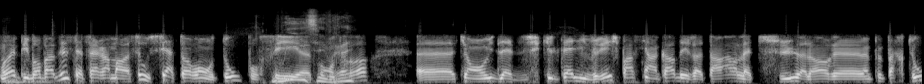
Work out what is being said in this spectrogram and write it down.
Oui, puis Bombardier s'est fait ramasser aussi à Toronto pour ses euh, contrats. Euh, qui ont eu de la difficulté à livrer. Je pense qu'il y a encore des retards là-dessus, alors euh, un peu partout.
